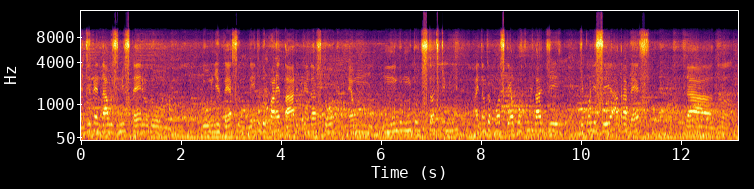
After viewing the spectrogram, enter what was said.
é, desvendar os mistérios do, do universo dentro do planetário, que eu ainda estou, é um, um mundo muito distante de mim, então que eu posso ter a oportunidade de, de conhecer através da, da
